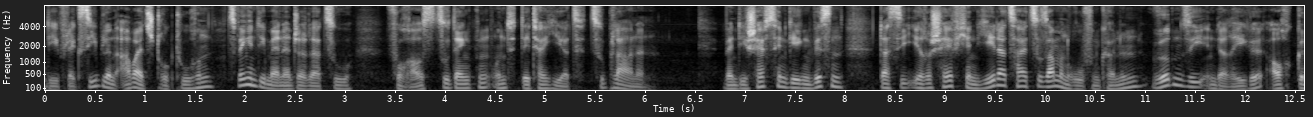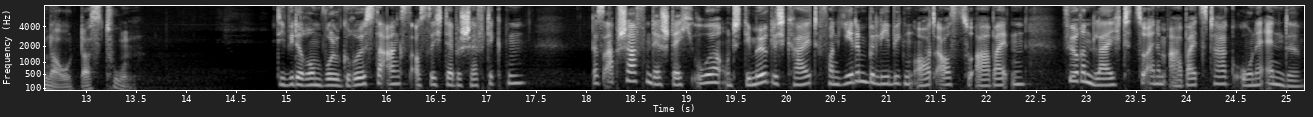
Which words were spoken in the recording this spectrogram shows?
die flexiblen Arbeitsstrukturen zwingen die Manager dazu, vorauszudenken und detailliert zu planen. Wenn die Chefs hingegen wissen, dass sie ihre Schäfchen jederzeit zusammenrufen können, würden sie in der Regel auch genau das tun. Die wiederum wohl größte Angst aus Sicht der Beschäftigten? Das Abschaffen der Stechuhr und die Möglichkeit, von jedem beliebigen Ort aus zu arbeiten, führen leicht zu einem Arbeitstag ohne Ende.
